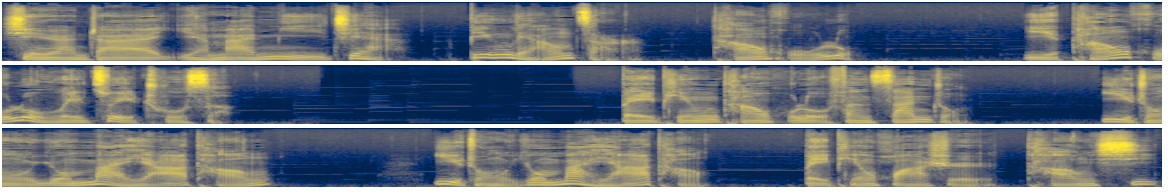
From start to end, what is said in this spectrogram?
信远斋也卖蜜饯、冰凉子儿、糖葫芦，以糖葫芦为最出色。北平糖葫芦分三种，一种用麦芽糖，一种用麦芽糖，北平话是糖稀，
